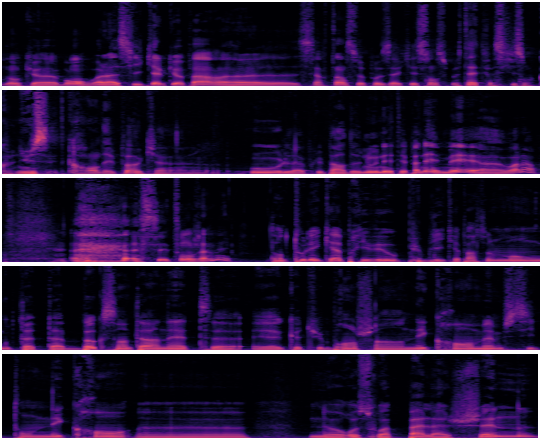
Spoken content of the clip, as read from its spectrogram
Donc euh, bon, voilà, si quelque part euh, certains se posent la question, c'est peut-être parce qu'ils ont connu cette grande époque euh, où la plupart de nous n'étaient pas nés. Mais euh, voilà, sait-on jamais. Dans tous les cas privés ou publics, à partir du moment où tu as ta box internet et que tu branches un écran, même si ton écran euh, ne reçoit pas la chaîne,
